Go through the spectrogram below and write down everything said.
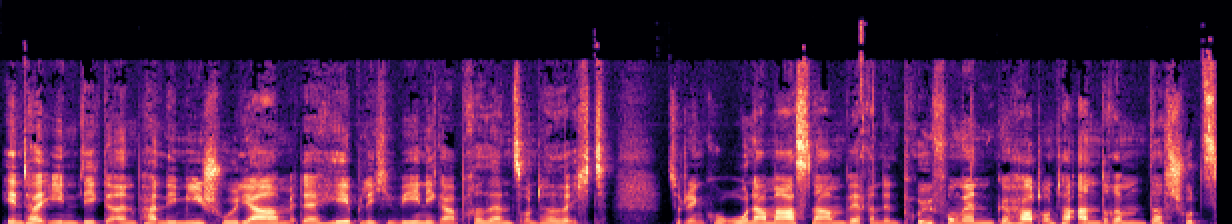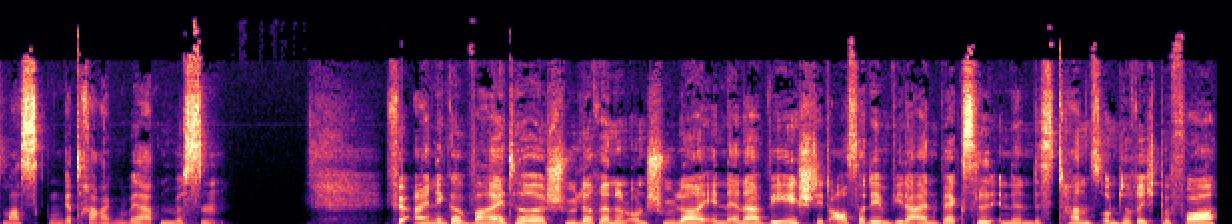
Hinter ihnen liegt ein Pandemieschuljahr mit erheblich weniger Präsenzunterricht. Zu den Corona-Maßnahmen während den Prüfungen gehört unter anderem, dass Schutzmasken getragen werden müssen. Für einige weitere Schülerinnen und Schüler in NRW steht außerdem wieder ein Wechsel in den Distanzunterricht bevor.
